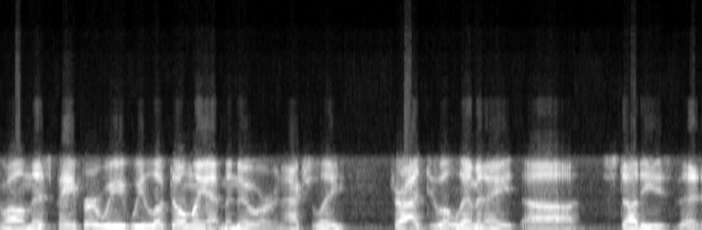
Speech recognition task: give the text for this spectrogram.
Well, in this paper, we, we looked only at manure and actually tried to eliminate uh, studies that,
